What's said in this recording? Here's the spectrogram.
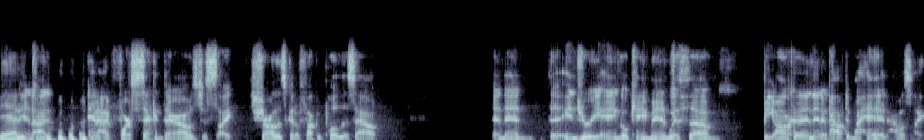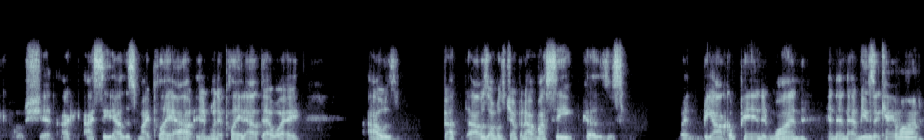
Yeah, I And I- And I, for a second there, I was just like, Charlotte's gonna fucking pull this out. And then the injury angle came in with um, Bianca, and then it popped in my head. I was like, oh shit, I, I see how this might play out. And when it played out that way, I was about, I was almost jumping out of my seat because when Bianca pinned and won, and then that music came on.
